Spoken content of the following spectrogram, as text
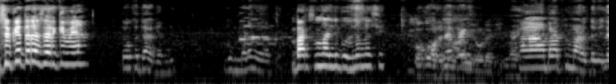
ਸੁੱਕੇ ਤੇਰਾ ਸਿਰ? ਕਿਵੇਂ ਆ? ਦੁਖਦਾ ਕਹਿੰਦੀ। ਗੁੰਮੜ ਹੋਇਆ ਪਿਆ। ਬਰਫ ਮਾਲੀ ਬੋਲ ਨਾ ਮਾਸੀ ਉਹ ਕੋਲ ਨਹੀਂ ਮਾਰਨੀ ਲੋੜ ਹੈ ਹਾਂ ਬਰਫ ਮਲ ਦੇਵੇ ਜੀ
